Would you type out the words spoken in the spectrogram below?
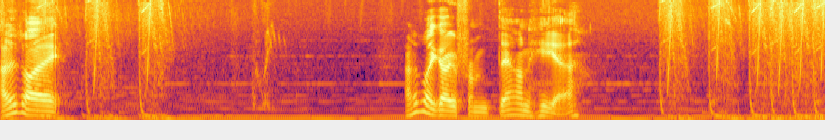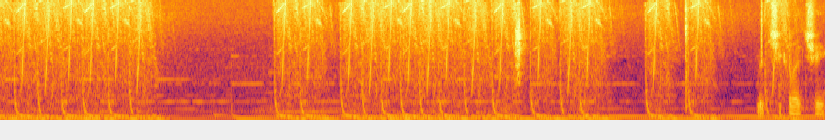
How did I... How did I go from down here? Glitchy glitchy.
